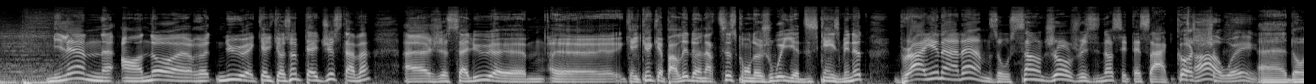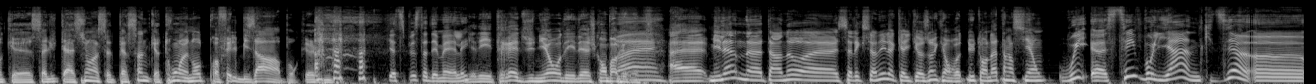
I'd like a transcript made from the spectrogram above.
Mylène en a euh, retenu euh, quelques-uns, peut-être juste avant. Euh, je salue euh, euh, quelqu'un qui a parlé d'un artiste qu'on a joué il y a 10-15 minutes, Brian Adams, au Centre Georges Vézina. C'était sa coche. Ah. Euh, donc, salutations à cette personne qui a trouvé un autre profil bizarre pour que je... Que tu puisses te Il y démêler. a des traits d'union, des, je comprends Ouais. Mylène, t'en as sélectionné quelques-uns qui ont retenu ton attention. Oui, Steve Boulian qui dit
